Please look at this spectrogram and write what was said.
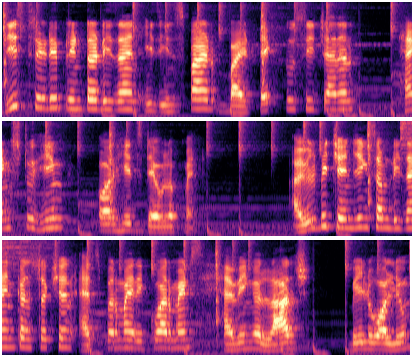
This 3D printer design is inspired by Tech2C channel thanks to him for his development. I will be changing some design construction as per my requirements having a large build volume.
